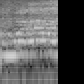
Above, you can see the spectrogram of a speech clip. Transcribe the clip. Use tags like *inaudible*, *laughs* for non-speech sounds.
away.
